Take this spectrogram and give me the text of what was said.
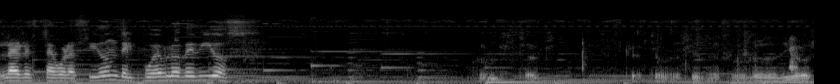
la restauración del pueblo de Dios. Restauración del pueblo de Dios.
